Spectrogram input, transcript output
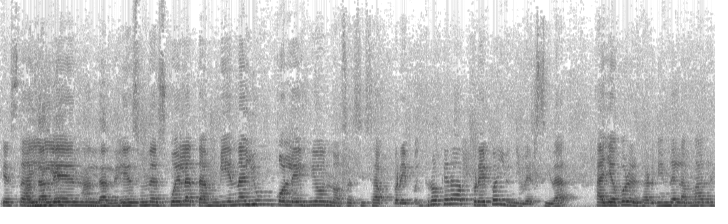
Que está ahí Ándale, en... ándale. Es una escuela, también hay un colegio, no sé si sea prepa, creo que era prepa y universidad, allá por el Jardín de la Madre.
